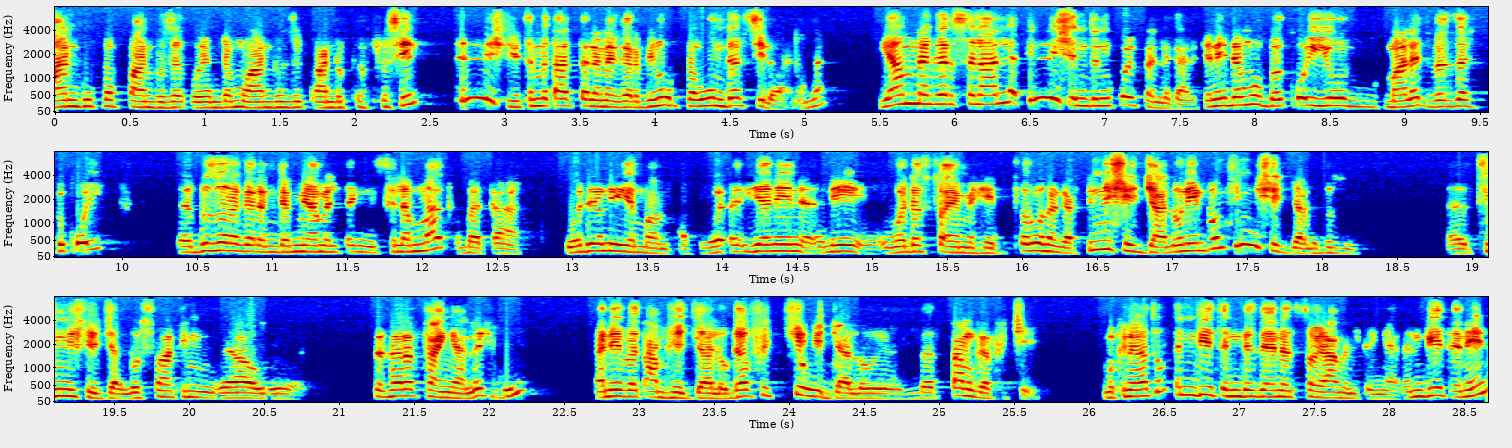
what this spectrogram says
አንዱ ከፍ አንዱ ዘቅ ወይም ደግሞ አንዱ ዝቅ አንዱ ከፍ ሲል ትንሽ የተመጣጠነ ነገር ቢኖር ሰውም ደስ ይለዋል እና ያም ነገር ስላለ ትንሽ እንድንቆይ ፈልጋለች። እኔ ደግሞ በቆየ ማለት በዛች ብቆይ ብዙ ነገር እንደሚያመልጠኝ ስለማቅ በቃ ወደ እኔ የማምጣት የኔን እኔ ወደ እሷ የመሄድ ጥሩ ነገር ትንሽ ሄጃለሁ። እኔ እንደውም ትንሽ ሄጃለሁ፣ ብዙ ትንሽ ሄጃለሁ። እሷ ያው ተረድታኛለች፣ ግን እኔ በጣም ሄጃለሁ፣ ገፍቼ ሄጃለሁ፣ በጣም ገፍቼ። ምክንያቱም እንዴት እንደዚህ አይነት ሰው ያመልጠኛል? እንዴት እኔን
